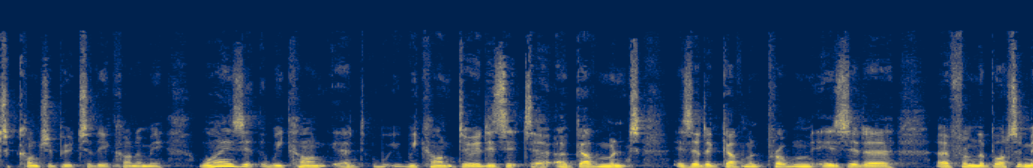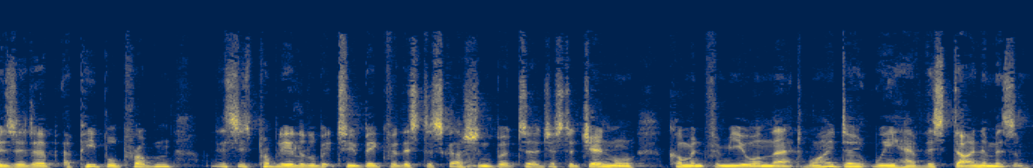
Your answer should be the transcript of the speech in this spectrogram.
to contribute to the economy? Why is it that we can't uh, we can't do it? Is it a, a, government? Is it a government problem? Is it a, a from the bottom? Is it a, a, people problem? This is probably a little bit too big for this discussion, but uh, just a general comment from you on that. Why don't we have this dynamism?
